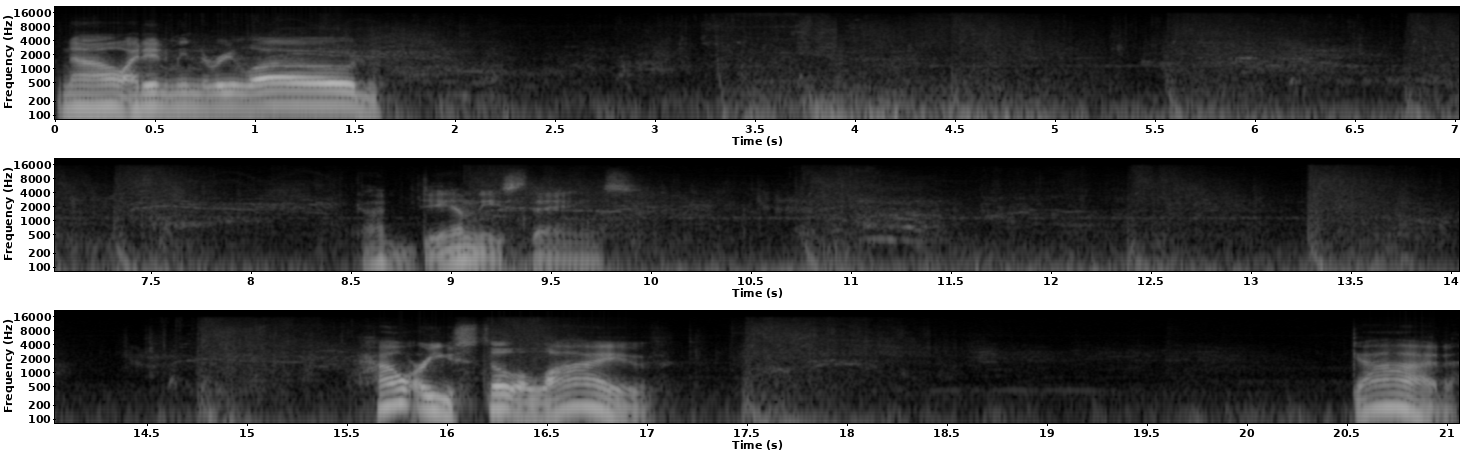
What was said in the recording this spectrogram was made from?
No, I didn't mean to reload. God damn these things. How are you still alive? God.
